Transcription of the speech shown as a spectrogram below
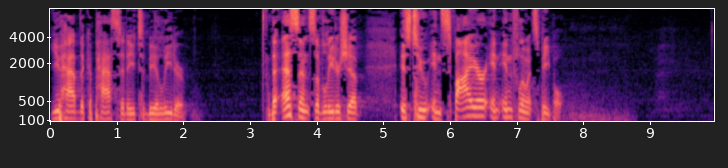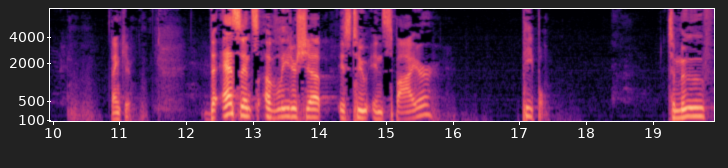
you have the capacity to be a leader. The essence of leadership is to inspire and influence people. Thank you. The essence of leadership is to inspire people, to move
